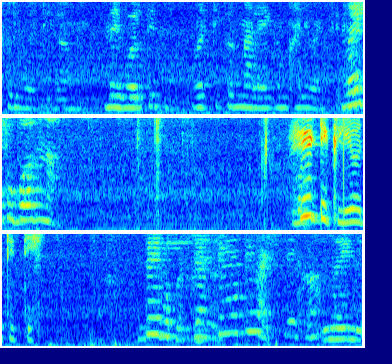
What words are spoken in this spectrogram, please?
थोडी वरती लाव ना. नाही वरतीच आहे. वरती करून मला एकदम खाली वाटते नाही तू बघ ना. ही टिकली होती ती. दे पटकन. जास्ती मोठी वाटते का? नाही नाही.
